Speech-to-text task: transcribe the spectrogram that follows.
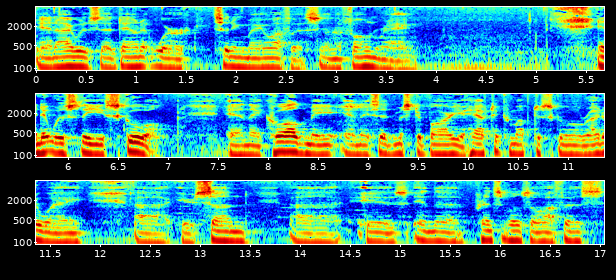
And I was uh, down at work, sitting in my office, and the phone rang. And it was the school. And they called me and they said, Mr. Barr, you have to come up to school right away. Uh, your son uh, is in the principal's office,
